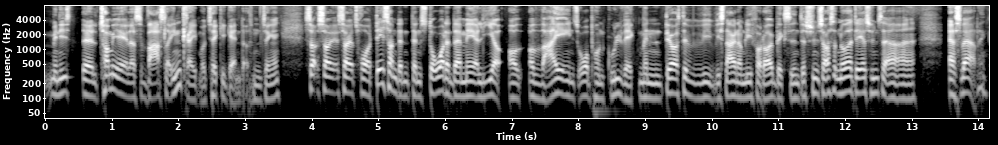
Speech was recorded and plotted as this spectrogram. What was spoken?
minister, uh, Tommy Ahlers varsler indgreb mod tech-giganter og sådan ting, ikke? Så, så, så jeg tror, det er sådan den, den store, den der med at lige at, at, at veje ens ord på en guldvægt. Men det er også det, vi, vi snakkede om lige for et øjeblik siden. Det synes også er noget af det, jeg synes er, er svært, ikke?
